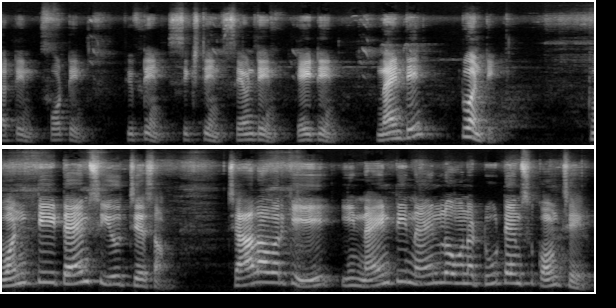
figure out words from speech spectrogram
thirteen fourteen fifteen sixteen seventeen eighteen nineteen twenty twenty times use చేసాం చాలా వరకు ఈ నైంటీ నైన్లో ఉన్న టూ టైమ్స్ కౌంట్ చేయరు.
